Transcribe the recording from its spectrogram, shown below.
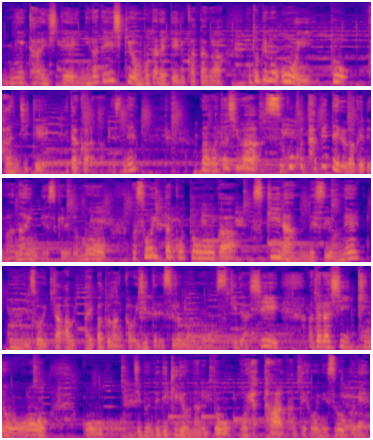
に対して苦手意識を持たれている方がとても多いと感じていたからなんですね。まあ、私はすごく長けてるわけではないんですけれども、まあ、そういったことが好きなんですよね、うん、そういった iPad なんかをいじったりするのも好きだし新しい機能をこう自分でできるようになると「おやった!」なんていうふうにすごくね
